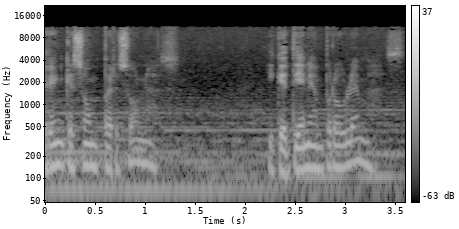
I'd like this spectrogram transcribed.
creen que son personas y que tienen problemas.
